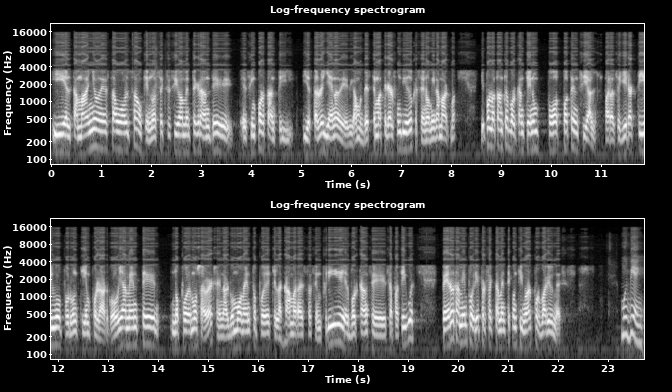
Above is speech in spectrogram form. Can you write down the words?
Y el tamaño de esta bolsa, aunque no es excesivamente grande, es importante y, y está rellena de, digamos, de este material fundido que se denomina magma y por lo tanto el volcán tiene un potencial para seguir activo por un tiempo largo. Obviamente no podemos saber, en algún momento puede que la cámara esta se enfríe y el volcán se, se apacigüe, pero también podría perfectamente continuar por varios meses. Muy bien,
